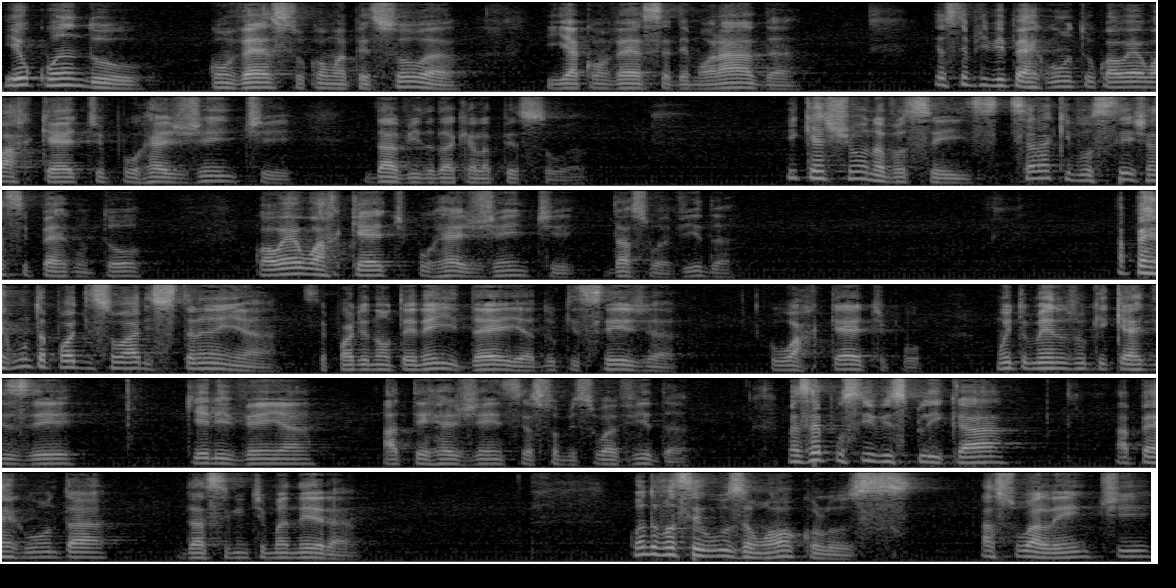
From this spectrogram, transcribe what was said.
Eu, quando converso com uma pessoa e a conversa é demorada, eu sempre me pergunto qual é o arquétipo regente da vida daquela pessoa. E questiono a vocês: será que você já se perguntou qual é o arquétipo regente da sua vida? A pergunta pode soar estranha, você pode não ter nem ideia do que seja o arquétipo, muito menos o que quer dizer que ele venha a ter regência sobre sua vida. Mas é possível explicar a pergunta da seguinte maneira: quando você usa um óculos, a sua lente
